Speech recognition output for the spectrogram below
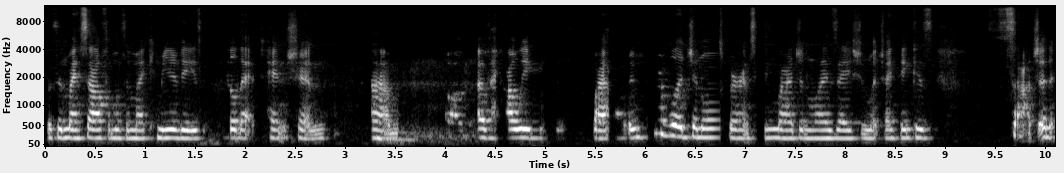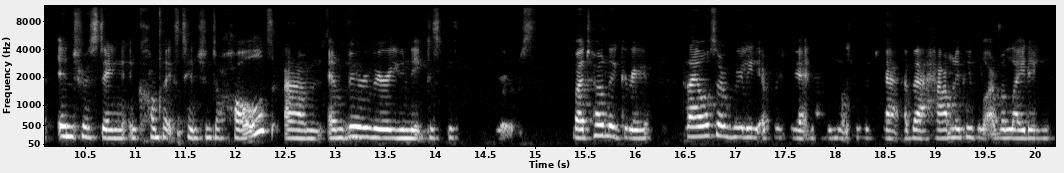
within myself and within my communities, feel that tension um, of, of how we by holding privilege and experiencing marginalization, which I think is such an interesting and complex tension to hold um, and very, very unique to specific groups. So I totally agree. And I also really appreciate having watching the chat about how many people are relating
